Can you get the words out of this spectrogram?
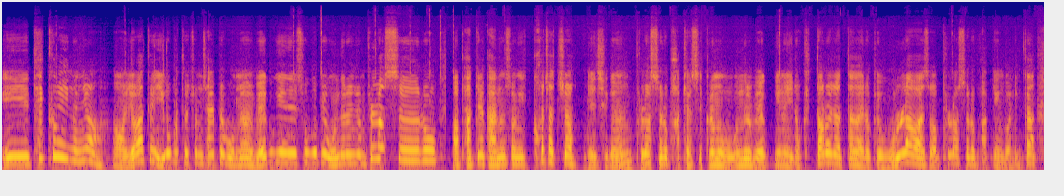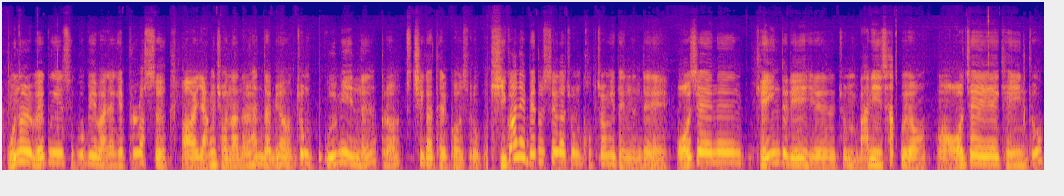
이 테크윙은요. 어, 여하튼 이거부터 좀 살펴보면 외국인의 수급이 오늘은 좀 플러스로 아, 바뀔 가능성이 커졌죠. 예, 지금 플러스로 바뀌었어요. 그러면 오늘 외국인은 이렇게 떨어졌다가 이렇게 올라와서 플러스로 바뀐 거니까 오늘 외국인 수급이 만약에 플러스 아, 양 전환을 한다면 좀 의미 있는 그런 수치가 될 것으로 기관의 매도세가 좀 걱정이 됐는데 어제는 개인들이 예, 좀 많이 샀고요. 어, 제의 개인도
